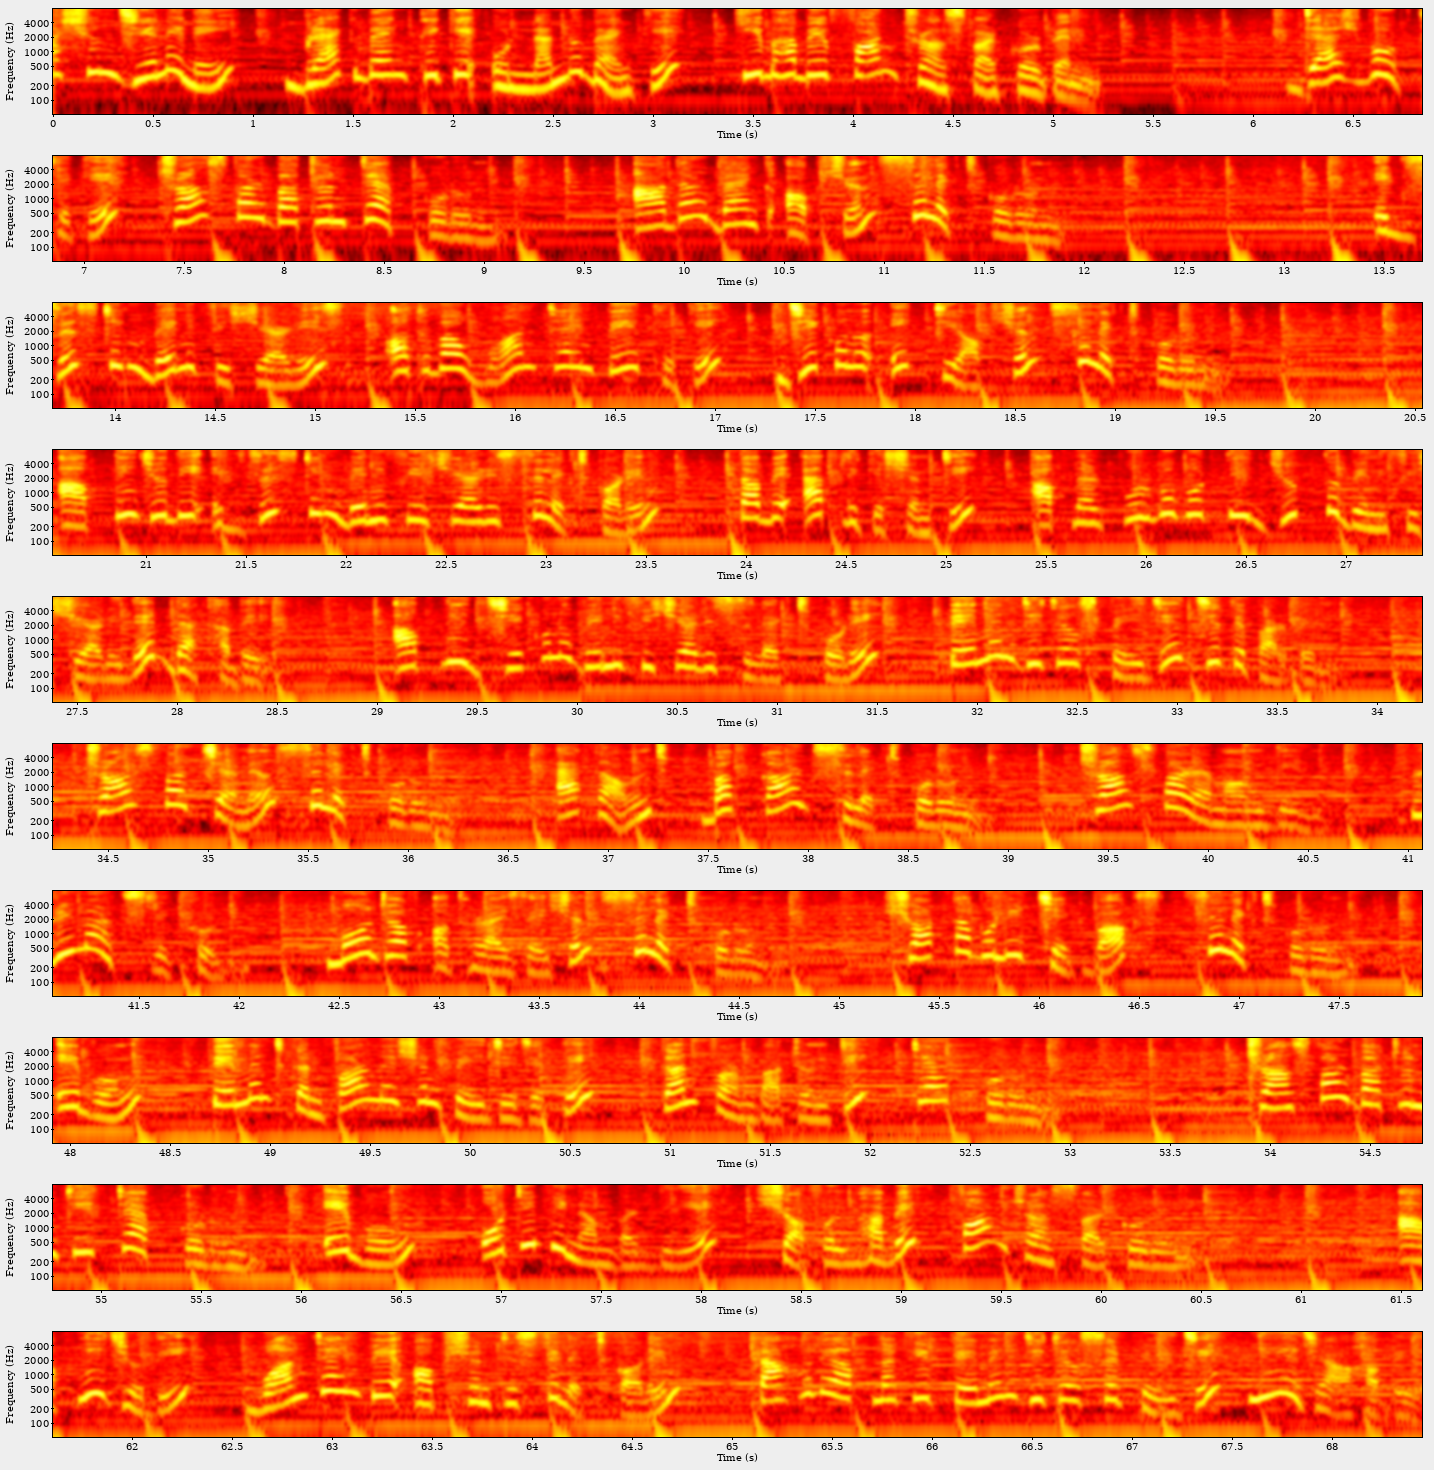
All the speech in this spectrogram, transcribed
আসুন জেনে নেই ব্র্যাক ব্যাংক থেকে অন্যান্য ব্যাংকে কীভাবে ফান্ড ট্রান্সফার করবেন। ড্যাশবোর্ড থেকে ট্রান্সফার বাটন ট্যাপ করুন। আদার ব্যাংক অপশন সিলেক্ট করুন। এক্সিস্টিং বেনিফিশিয়ারিজ অথবা ওয়ান টাইম পে থেকে যে কোনো একটি অপশন সিলেক্ট করুন। আপনি যদি এক্সিস্টিং বেনিফিশিয়ারি সিলেক্ট করেন, তবে অ্যাপ্লিকেশনটি আপনার পূর্ববর্তী যুক্ত বেনিফিশিয়ারিদের দেখাবে। আপনি যে কোনো বেনিফিশিয়ারি সিলেক্ট করে পেমেন্ট ডিটেলস পেজে যেতে পারবেন। ট্রান্সফার চ্যানেল সিলেক্ট করুন। অ্যাকাউন্ট বা কার্ড সিলেক্ট করুন। ট্রান্সফার অ্যামাউন্ট দিন। রিমার্কস লিখুন। মোড অফ অথরাইজেশন সিলেক্ট করুন। শর্তাবলীর চেকবক্স সিলেক্ট করুন এবং পেমেন্ট কনফার্মেশন পেজে যেতে কনফার্ম বাটনটি ট্যাপ করুন। ট্রান্সফার বাটনটি ট্যাপ করুন এবং ওটিপি নাম্বার দিয়ে সফলভাবে ফান্ড ট্রান্সফার করুন। আপনি যদি ওয়ান টাইম পে অপশনটি সিলেক্ট করেন, তাহলে আপনাকে পেমেন্ট ডিটেলসের পেজে নিয়ে যাওয়া হবে।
